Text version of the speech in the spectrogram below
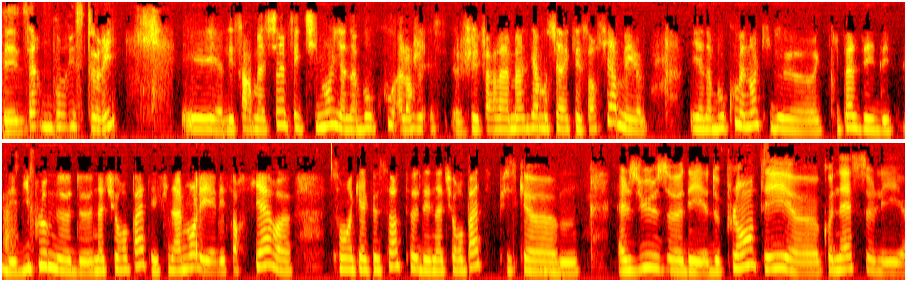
des herboristeries et les pharmaciens, effectivement, il y en a beaucoup. Alors, je, vais faire l'amalgame aussi avec les sorcières, mais euh, il y en a beaucoup maintenant qui, de, qui passent des, diplômes de, de naturopathes. Et finalement, les, sorcières euh, sont en quelque sorte des naturopathes, puisque euh, elles usent des, de plantes et connaissent les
